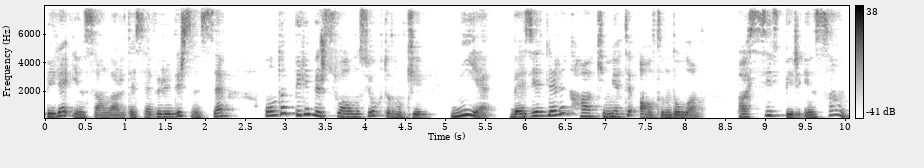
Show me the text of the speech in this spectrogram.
belə insanları təsəvvür edirsinizsə, onda belə bir sualınız yoxdurmu ki, niyə vəziyyətlərin hakimiyyəti altında olan passiv bir insan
